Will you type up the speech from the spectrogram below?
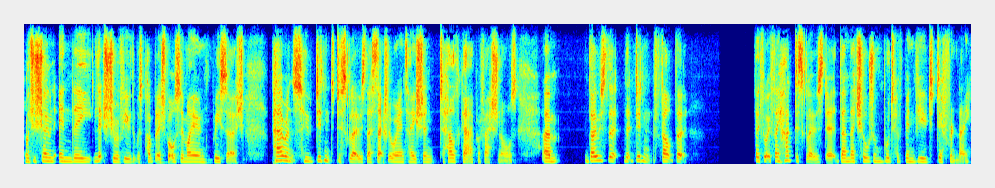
which is shown in the literature review that was published, but also my own research. Parents who didn't disclose their sexual orientation to healthcare professionals, um, those that, that didn't felt that they thought if they had disclosed it, then their children would have been viewed differently,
